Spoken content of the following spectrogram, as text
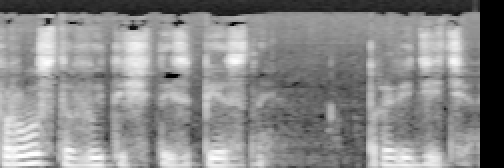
Просто вытащит из бездны. Проведите.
